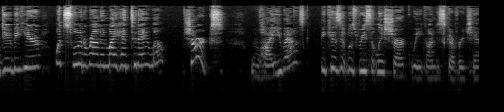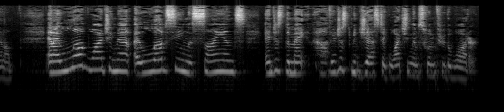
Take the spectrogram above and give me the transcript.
Dube here. What's swimming around in my head today? Well, sharks. Why, you ask? Because it was recently Shark Week on Discovery Channel. And I love watching that. I love seeing the science and just the, oh, they're just majestic watching them swim through the water.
